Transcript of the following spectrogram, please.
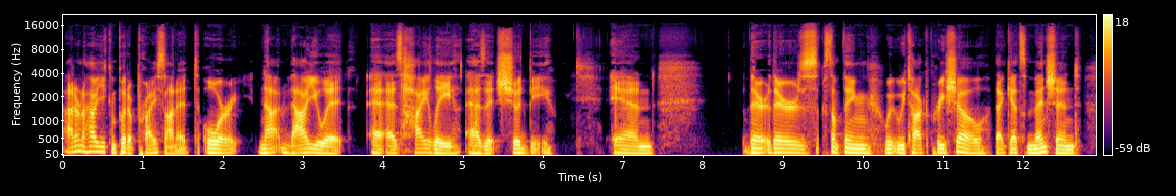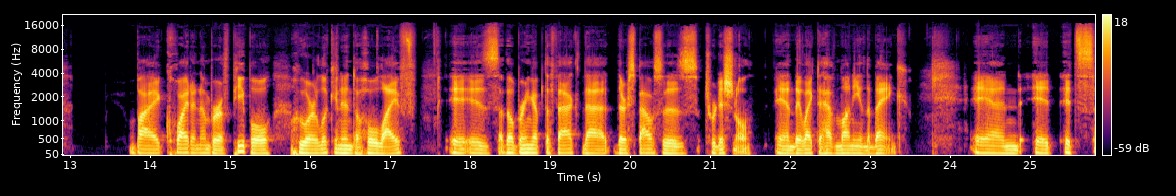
I don't know how you can put a price on it or not value it as highly as it should be. And there there's something we, we talked pre-show that gets mentioned by quite a number of people who are looking into whole life is they'll bring up the fact that their spouse is traditional and they like to have money in the bank and it it's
